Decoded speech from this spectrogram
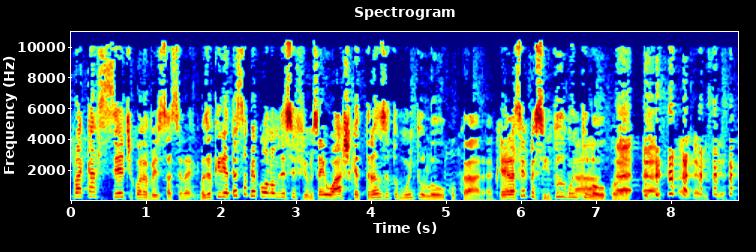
pra cacete quando eu vejo essa cena. Mas eu queria até saber qual é o nome desse filme. Isso aí eu acho que é Trânsito Muito Louco, cara. Porque era sempre assim, tudo muito Ah, louco, né? É, é, é, deve ser.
